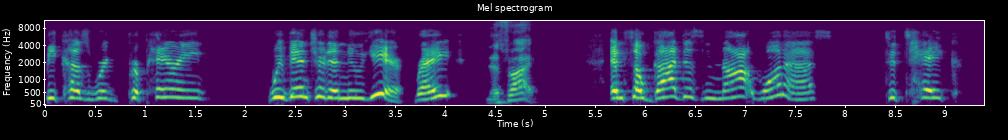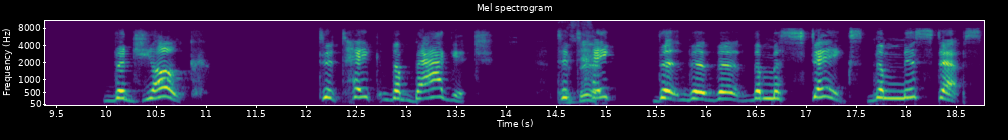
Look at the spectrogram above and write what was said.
Because we're preparing, we've entered a new year, right? That's right. And so God does not want us to take the junk, to take the baggage, to That's take the the the the mistakes the missteps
